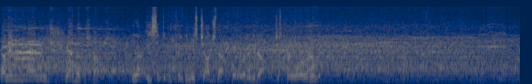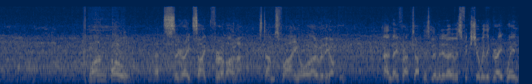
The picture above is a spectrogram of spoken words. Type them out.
Done him and shattered the stumps. You know, he seemed to completely misjudge that ball and ended up just playing all around it. One bowl. That's a great sight for a bowler. Stumps flying all over the hockey. And they've wrapped up this limited overs fixture with a great win.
